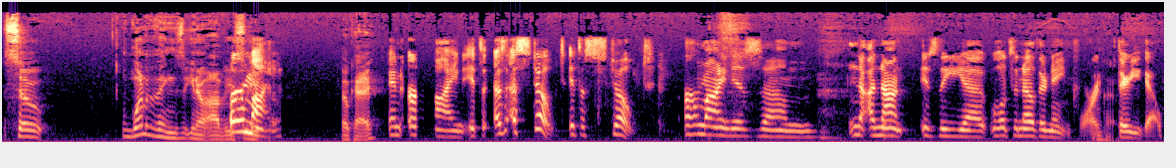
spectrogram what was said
so one of the things you know, obviously, ermine. Okay. An ermine. It's a, a stoat. It's a stoat. Ermine is um not, not is the uh, well, it's another name for it. Okay. There you go.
